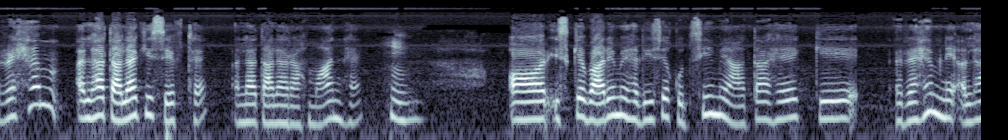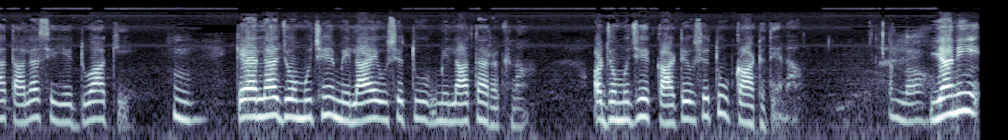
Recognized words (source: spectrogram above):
रहम अल्लाह ताला की सिफत है अल्लाह ताला रहमान है। हम्म। और इसके बारे में हदीस कुदसी में आता है कि रहम ने अल्लाह ताला से ये दुआ की हम्म। कि अल्लाह जो मुझे मिलाए उसे तू मिलाता रखना और जो मुझे काटे उसे तू काट देना। यानी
